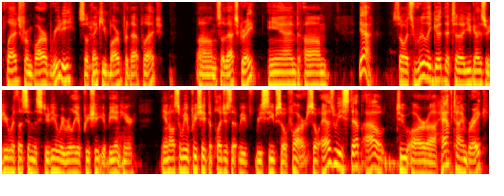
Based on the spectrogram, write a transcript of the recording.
pledge from Barb Reedy. So thank you, Barb, for that pledge. Um, so that's great. And um, yeah, so it's really good that uh, you guys are here with us in the studio. We really appreciate you being here. And also, we appreciate the pledges that we've received so far. So, as we step out to our uh, halftime break,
